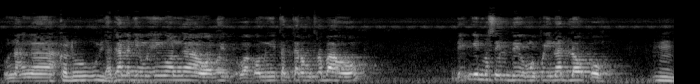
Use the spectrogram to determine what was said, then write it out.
Una nga Kaluoy. dagan lagi mo ingon nga wa ko wa ko nangitag tarong trabaho. Di gid masilbi ug magpainadlaw ko. Mm.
